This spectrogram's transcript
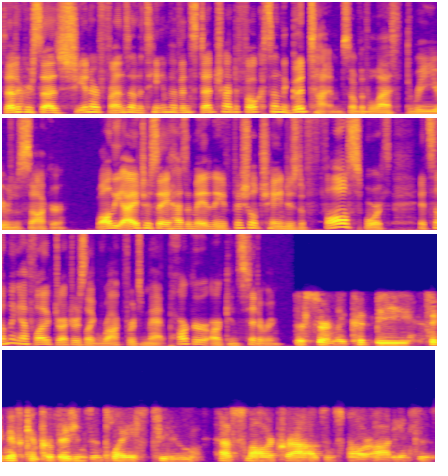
Zedeker says she and her friends on the team have instead tried to focus on the good times over the last three years of soccer. While the IHSA hasn't made any official changes to fall sports, it's something athletic directors like Rockford's Matt Parker are considering. There certainly could be significant provisions in place to have smaller crowds and smaller audiences.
